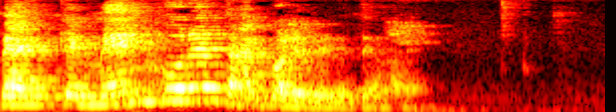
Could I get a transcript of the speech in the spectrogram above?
ব্যাংককে মেল করে তারপরে বেরোতে হয়।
